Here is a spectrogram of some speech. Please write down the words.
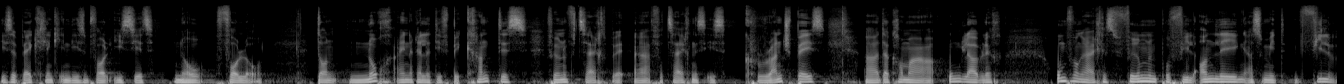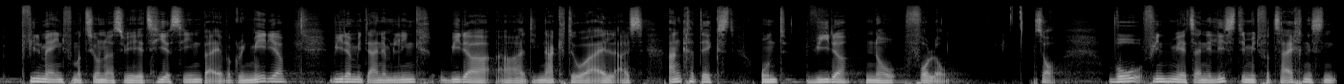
Dieser Backlink in diesem Fall ist jetzt No Follow. Dann noch ein relativ bekanntes Firmenverzeichnis ist Crunchbase. Äh, da kann man unglaublich umfangreiches Firmenprofil anlegen, also mit viel, viel mehr Informationen, als wir jetzt hier sehen bei Evergreen Media. Wieder mit einem Link, wieder äh, die nackte URL als Ankertext und wieder No Follow. So, wo finden wir jetzt eine Liste mit Verzeichnissen,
